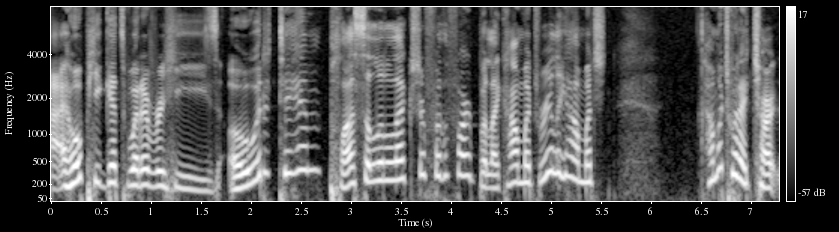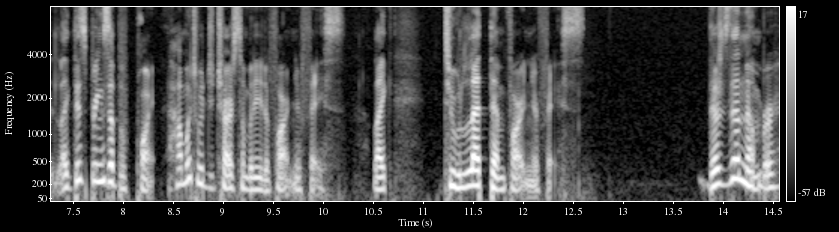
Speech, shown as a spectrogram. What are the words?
I hope he gets whatever he's owed to him plus a little extra for the fart. But like, how much? Really, how much? How much would I charge? Like, this brings up a point. How much would you charge somebody to fart in your face? Like, to let them fart in your face. There's the number.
